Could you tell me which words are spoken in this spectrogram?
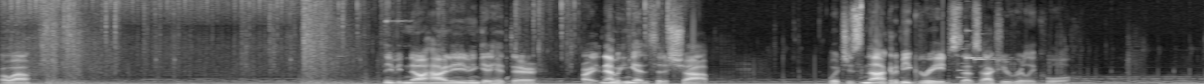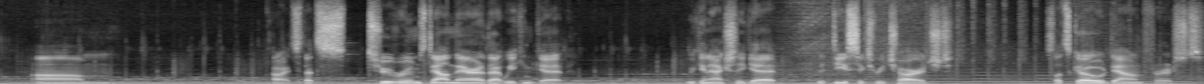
Oh, wow. Didn't even know how I didn't even get hit there. Alright, now we can get to the shop. Which is not going to be greed, so that's actually really cool. Um... Alright, so that's two rooms down there that we can get we can actually get the D6 recharged. So let's go down first.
